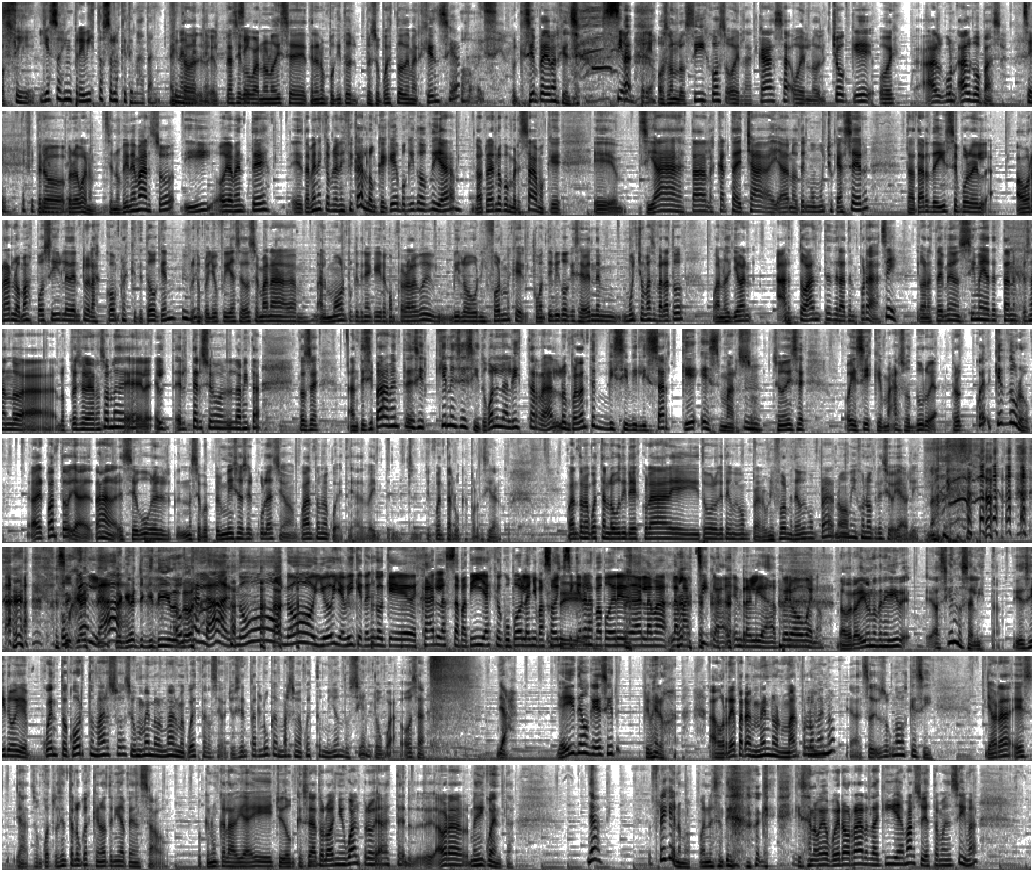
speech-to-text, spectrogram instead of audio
es- sí, y esos imprevistos son los que te matan Ahí está finalmente. el, el clásico Sí. cuando uno dice tener un poquito el presupuesto de emergencia, Ay, sí. porque siempre hay emergencia. Siempre. o son los hijos, o es la casa, o es lo del choque, o es algún algo pasa. Sí, efectivamente. Pero, pero bueno, se nos viene marzo y obviamente eh, también hay que planificarlo, aunque quede poquitos días. La otra vez lo conversamos, que eh, si ya están las cartas echadas, ya no tengo mucho que hacer, tratar de irse por el ahorrar lo más posible dentro de las compras que te toquen. Por ejemplo, yo fui hace dos semanas al mall porque tenía que ir a comprar algo y vi los uniformes que, como típico, que se venden mucho más barato cuando llevan harto antes de la temporada. Sí, Y cuando estáis medio encima ya te están empezando a... Los precios son la- el, el- el tercio, la mitad. Entonces, anticipadamente decir qué necesito, cuál es la lista real. Lo importante es visibilizar qué es marzo. Mm. Si uno dice, oye, sí, es que marzo es duro ya. Pero, ¿cu- ¿qué es duro? A ver, ¿cuánto? Ya, ah, el seguro, el- no sé, por permiso de circulación. ¿Cuánto me cuesta? Ya, 20, 50 lucas, por decir algo. ¿Cuánto me cuestan los útiles escolares y todo lo que tengo que comprar? ¿Uniforme tengo que comprar? No, mi hijo no creció, ya hablé. No. Se quedó- Ojalá. se quedó chiquitito. ¿no? Ojalá, no, no, yo ya vi que tengo que dejar las zapatillas que ocupó el año pasado y ni Sí. siquiera las va a poder heredar la, la más chica, en realidad, pero bueno. No, pero ahí uno tiene que ir eh, haciendo esa lista y decir, oye, cuento corto, marzo, si un mes normal me cuesta, no sé, 800 lucas, en marzo me cuesta 1.200.000, wow, o sea, ya. Y ahí tengo que decir, primero, ahorré para el mes normal por lo Mm. menos, ya, su- supongamos que sí. Y ahora es, ya, son 400 lucas que no tenía pensado, porque nunca la había hecho, y aunque sea todos los años igual, pero ya este, ahora me di cuenta. Ya, fregué nomás, pues en el sentido que quizá no voy a poder ahorrar de aquí a marzo, ya estamos encima.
